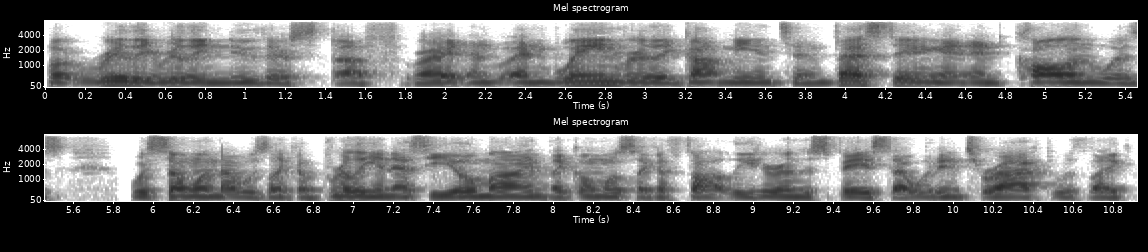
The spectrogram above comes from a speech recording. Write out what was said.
but really, really knew their stuff, right? And and Wayne really got me into investing, and, and Colin was was someone that was like a brilliant SEO mind, like almost like a thought leader in the space that would interact with like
